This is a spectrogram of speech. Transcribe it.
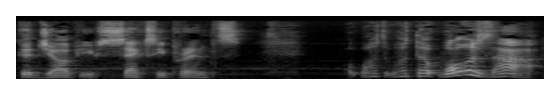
Good job, you sexy prince. What what the what was that?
